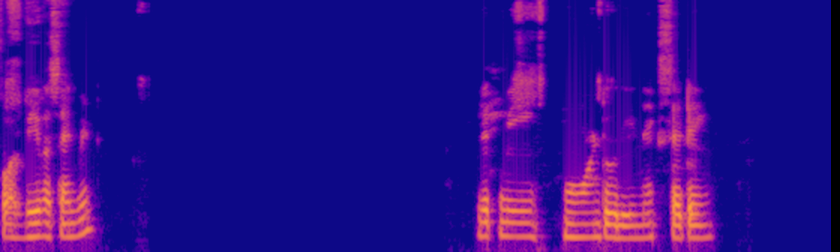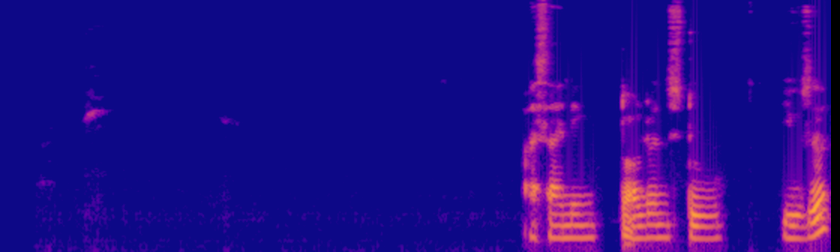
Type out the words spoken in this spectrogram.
for wave assignment. Let me move on to the next setting. Assigning tolerance to user.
